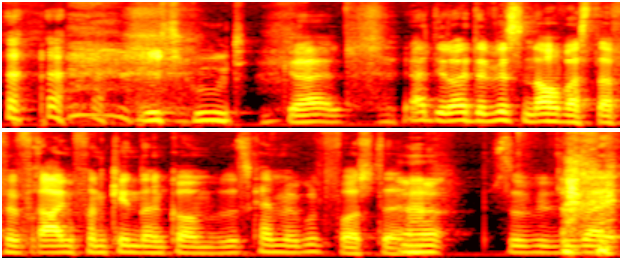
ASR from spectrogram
Richtig gut. Geil. Ja, die Leute wissen auch, was da für Fragen von Kindern kommen. Das kann ich mir gut vorstellen. Ja. So wie bei,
